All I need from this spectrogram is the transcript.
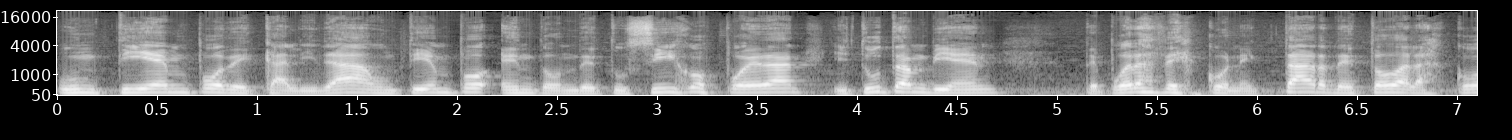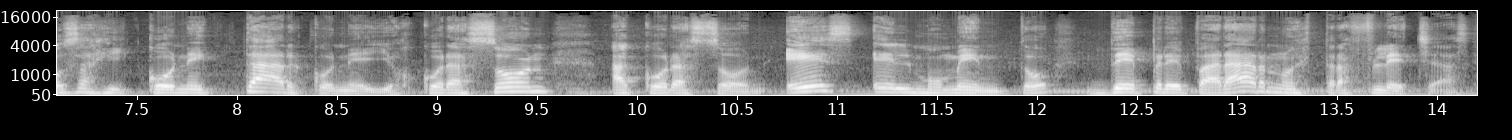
un tiempo de calidad, un tiempo en donde tus hijos puedan y tú también te puedas desconectar de todas las cosas y conectar con ellos, corazón a corazón. Es el momento de preparar nuestras flechas,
